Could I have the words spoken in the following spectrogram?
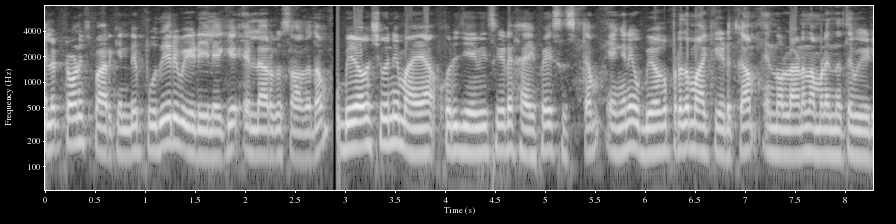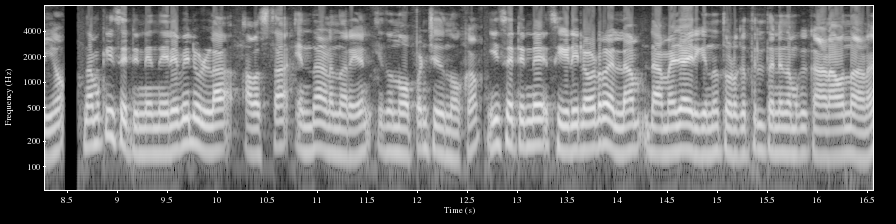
ഇലക്ട്രോണിക്സ് പാർക്കിന്റെ പുതിയൊരു വീഡിയോയിലേക്ക് എല്ലാവർക്കും സ്വാഗതം. ഉപയോഗശൂന്യമായ ഒരു ജെ വി സിയുടെ ഹൈഫൈ സിസ്റ്റം എങ്ങനെ ഉപയോഗപ്രദമാക്കി എടുക്കാം എന്നുള്ളതാണ് നമ്മൾ ഇന്നത്തെ വീഡിയോ. നമുക്ക് ഈ സെറ്റിന്റെ നിലവിലുള്ള അവസ്ഥ എന്താണെന്നറിയാൻ ഇതൊന്ന് ഓപ്പൺ ചെയ്ത് നോക്കാം. ഈ സെറ്റിന്റെ സി ഡി ലോഡർ എല്ലാം ഡാമേജ് ആയിരിക്കുന്നത് തുടക്കത്തിൽ തന്നെ നമുക്ക് കാണാവുന്നതാണ്.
